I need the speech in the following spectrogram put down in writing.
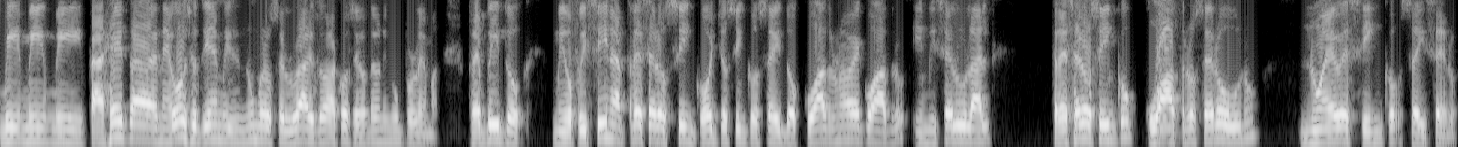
mi, mi, mi, tarjeta de negocio tiene mi número celular y todas las cosas, no tengo ningún problema. Repito, mi oficina 305-856-2494 y mi celular 305-401-9560.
